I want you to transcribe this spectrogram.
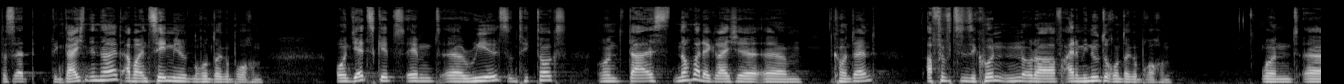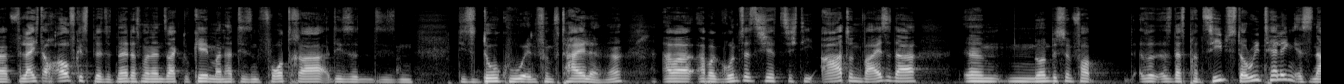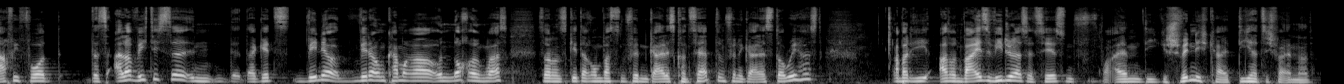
das hat den gleichen Inhalt, aber in 10 Minuten runtergebrochen. Und jetzt gibt's eben äh, Reels und TikToks und da ist nochmal der gleiche ähm, Content auf 15 Sekunden oder auf eine Minute runtergebrochen. Und äh, vielleicht auch aufgesplittet, ne, dass man dann sagt, okay, man hat diesen Vortrag, diese, diesen, diese Doku in fünf Teile, ne? Aber, aber grundsätzlich jetzt sich die Art und Weise da ähm, nur ein bisschen ver also, also das Prinzip Storytelling ist nach wie vor das Allerwichtigste, da geht's weder, weder um Kamera und noch irgendwas, sondern es geht darum, was du für ein geiles Konzept und für eine geile Story hast. Aber die Art und Weise, wie du das erzählst und vor allem die Geschwindigkeit, die hat sich verändert.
